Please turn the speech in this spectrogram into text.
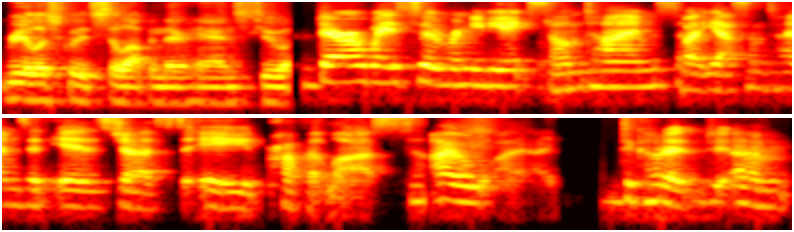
realistically, it's still up in their hands to. There are ways to remediate sometimes, but yeah, sometimes it is just a profit loss. I, Dakota, um,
